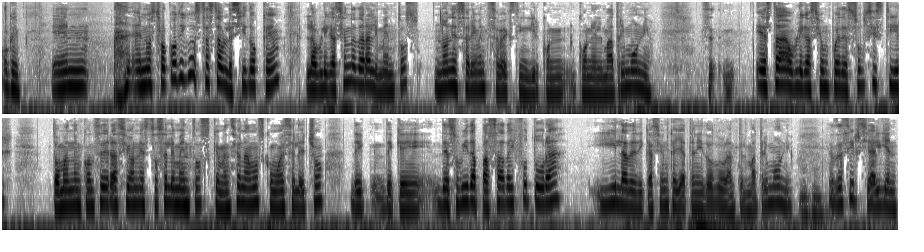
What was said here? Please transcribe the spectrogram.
Ok, en en nuestro código está establecido que la obligación de dar alimentos no necesariamente se va a extinguir con, el matrimonio. Esta obligación puede subsistir tomando en consideración estos elementos que mencionamos, como es el hecho de, que de su vida pasada y futura y la dedicación que haya tenido durante el matrimonio. Es decir, si alguien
